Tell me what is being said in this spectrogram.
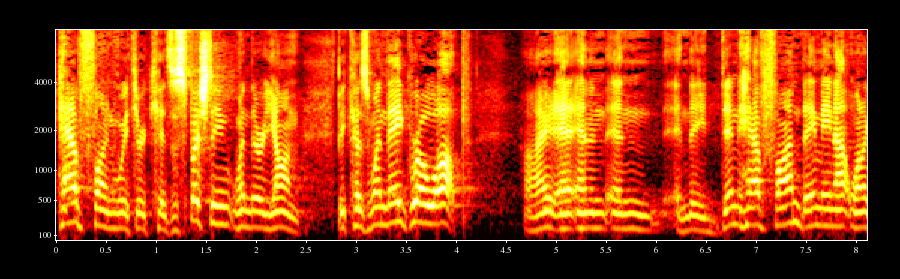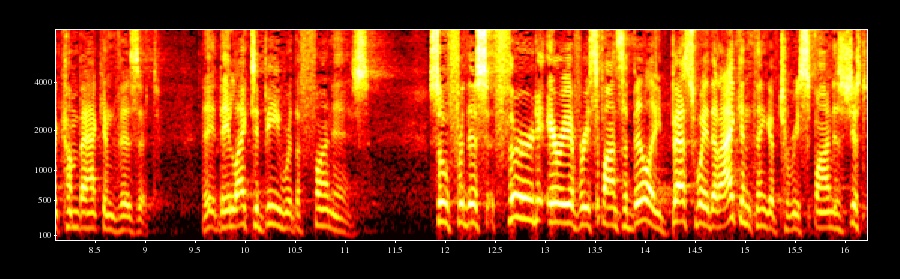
have fun with your kids, especially when they're young. Because when they grow up, all right, and, and, and they didn't have fun, they may not want to come back and visit. They, they like to be where the fun is. So, for this third area of responsibility, best way that I can think of to respond is just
